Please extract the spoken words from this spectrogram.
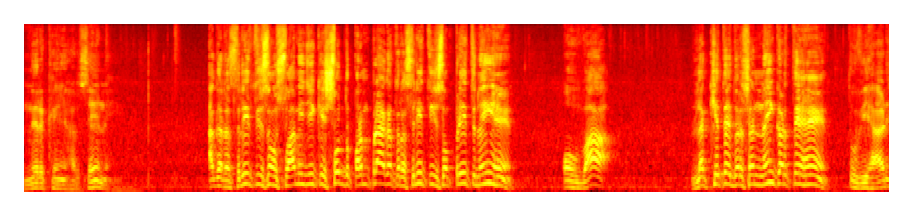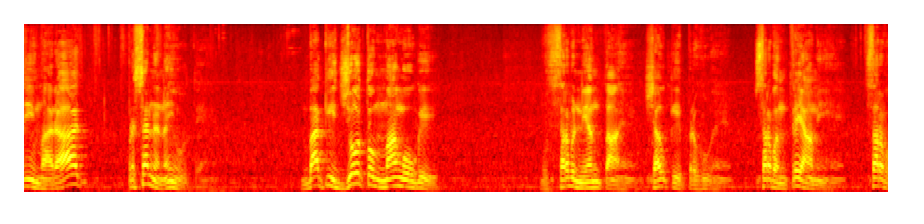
निरखें हर्षे नहीं। अगर रसरीति सो स्वामी जी की शुद्ध परंपरागत रसरीति सो प्रीत नहीं है और वाह लक्ष्यते दर्शन नहीं करते हैं तो विहार जी महाराज प्रसन्न नहीं होते हैं। बाकी जो तुम मांगोगे, वो सर्व नियंता हैं, शव के प्रभु हैं, सर्वंत्रयामी हैं, सर्व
